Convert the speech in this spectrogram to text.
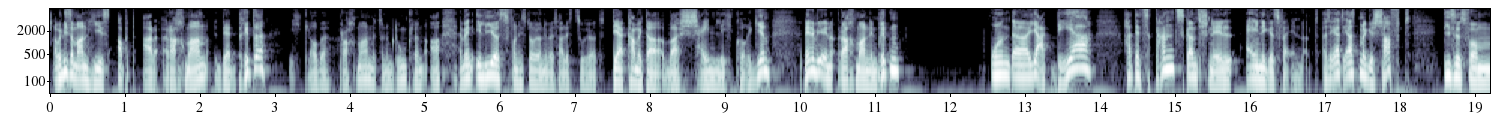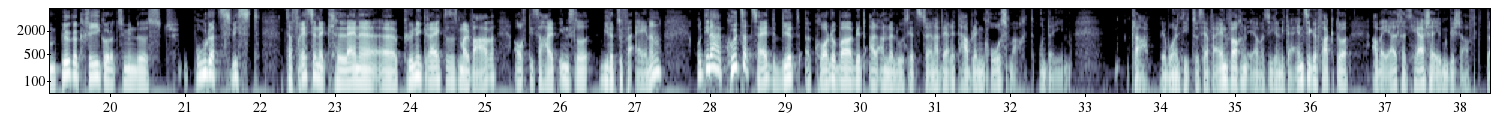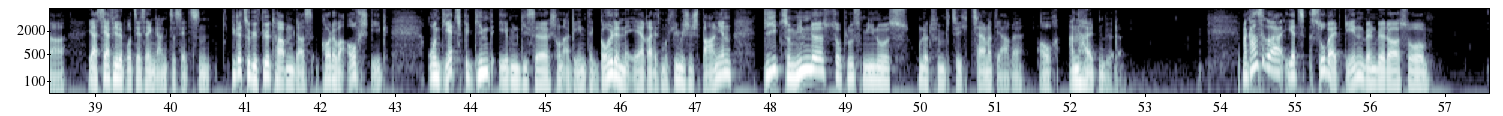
Aber dieser Mann hieß Abd ar-Rahman Dritte, ich glaube Rahman mit so einem dunklen A. Wenn Elias von Historia Universalis zuhört, der kann mich da wahrscheinlich korrigieren. Nennen wir ihn Rahman den Dritten. Und äh, ja, der hat jetzt ganz, ganz schnell einiges verändert. Also er hat erstmal geschafft, dieses vom Bürgerkrieg oder zumindest Bruderzwist zerfressene kleine äh, Königreich, das es mal war, auf dieser Halbinsel wieder zu vereinen. Und innerhalb kurzer Zeit wird Cordoba, wird Al-Andalus jetzt zu einer veritablen Großmacht unter ihm. Klar, wir wollen es nicht zu sehr vereinfachen, er war sicher nicht der einzige Faktor, aber er hat als Herrscher eben geschafft, da ja sehr viele Prozesse in Gang zu setzen, die dazu geführt haben, dass Cordoba aufstieg. Und jetzt beginnt eben diese schon erwähnte goldene Ära des muslimischen Spanien, die zumindest so plus minus 150, 200 Jahre auch anhalten würde. Man kann sogar jetzt so weit gehen, wenn wir da so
